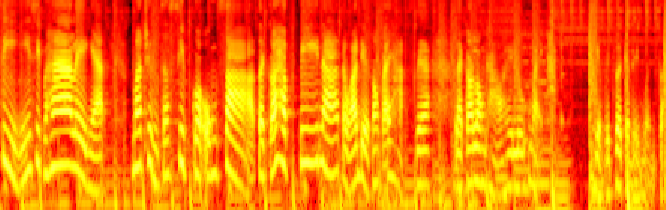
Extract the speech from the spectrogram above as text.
24 25 อะไรอย่างเงี้ย มาถึงจะ 10 กว่าองศา แต่ก็แฮปปี้นะ แต่ว่าเดี๋ยวต้องไปหาเสื้อ แล้วก็รองเท้าให้ลูกใหม่ค่ะ เดี๋ยวไปเจอกันในเมือนจ้ะ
